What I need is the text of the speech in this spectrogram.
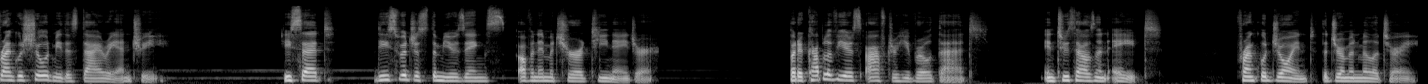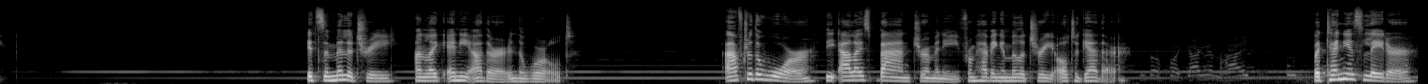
Franco showed me this diary entry. He said these were just the musings of an immature teenager. But a couple of years after he wrote that, in 2008, Franco joined the German military. It's a military unlike any other in the world. After the war, the Allies banned Germany from having a military altogether. But 10 years later,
